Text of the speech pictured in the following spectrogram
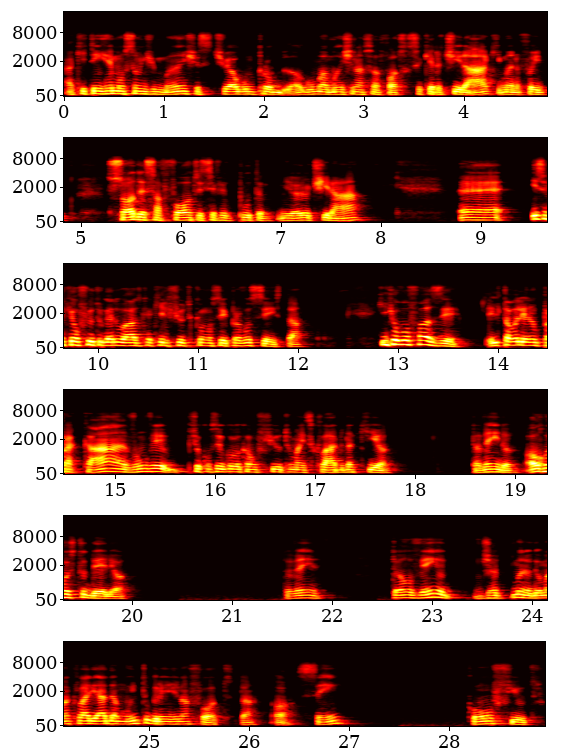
Aqui tem remoção de manchas, se tiver algum alguma mancha na sua foto que você queira tirar, que, mano, foi só dessa foto e você fez, puta, melhor eu tirar. É... Esse aqui é o filtro graduado, que é aquele filtro que eu mostrei para vocês, tá? O que, que eu vou fazer? Ele tá olhando para cá, vamos ver se eu consigo colocar um filtro mais claro daqui, ó. Tá vendo? Ó o rosto dele, ó. Tá vendo? Então eu venho, já, mano, eu dei uma clareada muito grande na foto, tá? Ó, sem com o filtro.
